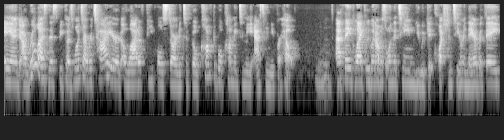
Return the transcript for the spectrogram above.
And I realized this because once I retired, a lot of people started to feel comfortable coming to me asking me for help. I think likely when I was on the team, you would get questions here and there, but they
